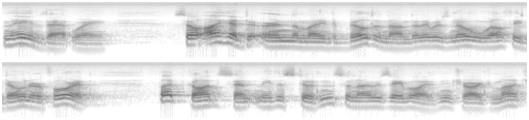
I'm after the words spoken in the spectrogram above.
made that way. So I had to earn the money to build Ananda. There was no wealthy donor for it. But God sent me the students, and I was able, I didn't charge much,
